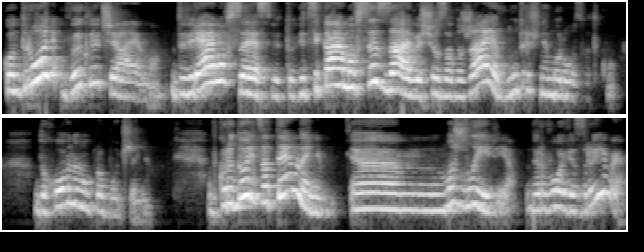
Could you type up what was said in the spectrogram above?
Контроль виключаємо, довіряємо Всесвіту, відсікаємо все зайве, що заважає внутрішньому розвитку, духовному пробудженню. В коридорі затемнень е, можливі нервові зриви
